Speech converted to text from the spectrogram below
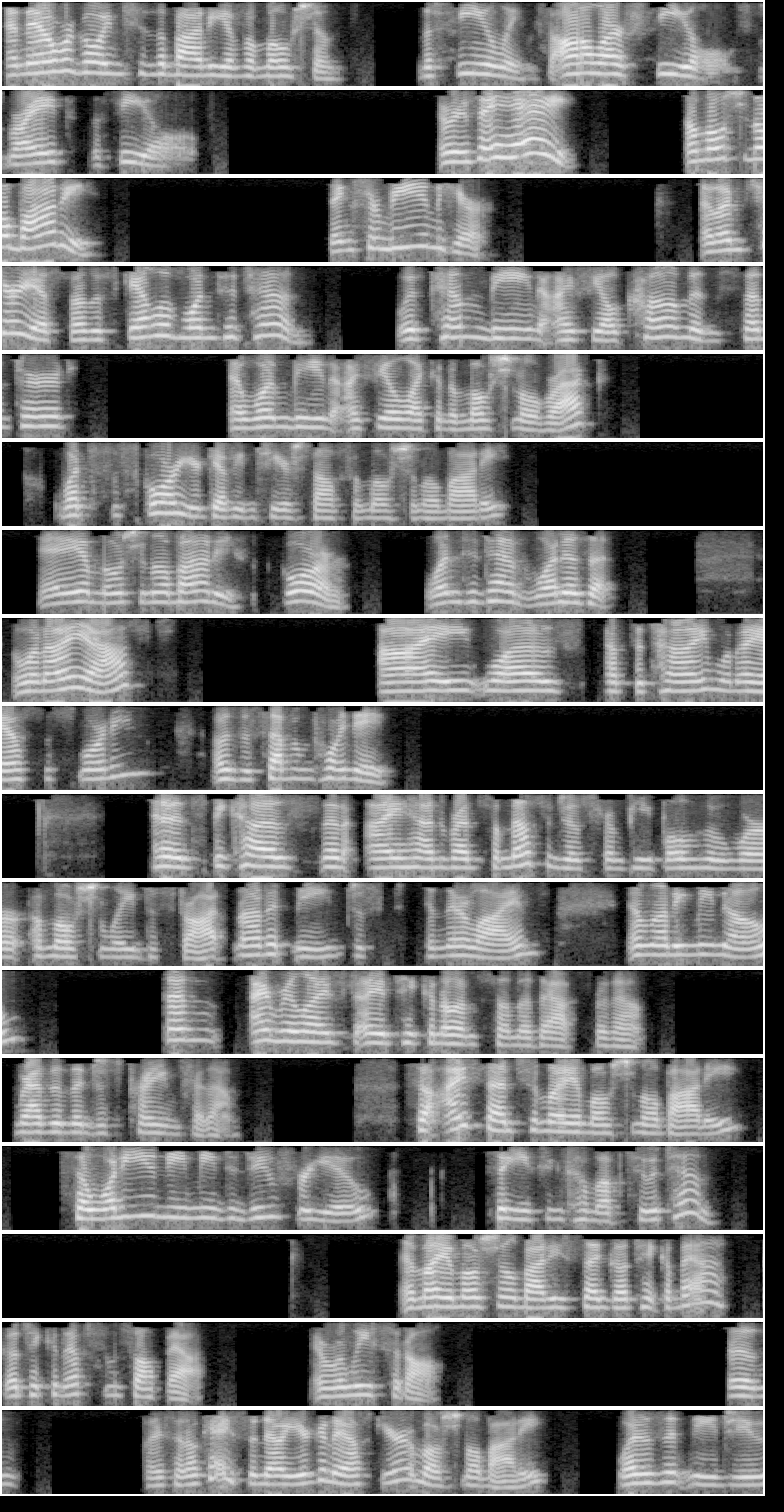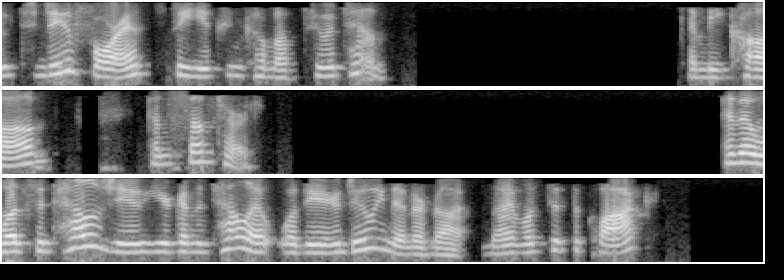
And now we're going to the body of emotions, the feelings, all our feels, right? The feels. And we say, hey, emotional body, thanks for being here. And I'm curious, on a scale of 1 to 10, with 10 being I feel calm and centered, and 1 being I feel like an emotional wreck, what's the score you're giving to yourself, emotional body? Hey, emotional body, score, 1 to 10, what is it? When I asked, I was, at the time when I asked this morning, I was a 7.8. And it's because that I had read some messages from people who were emotionally distraught, not at me, just in their lives, and letting me know. And I realized I had taken on some of that for them, rather than just praying for them. So I said to my emotional body, so what do you need me to do for you so you can come up to a 10? And my emotional body said, go take a bath. Go take an Epsom salt bath and release it all. And I said, okay, so now you're going to ask your emotional body, what does it need you to do for it so you can come up to a 10? And be calm and centered. And then once it tells you, you're going to tell it whether you're doing it or not. And I looked at the clock,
